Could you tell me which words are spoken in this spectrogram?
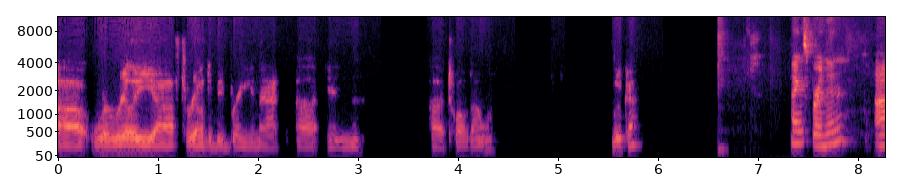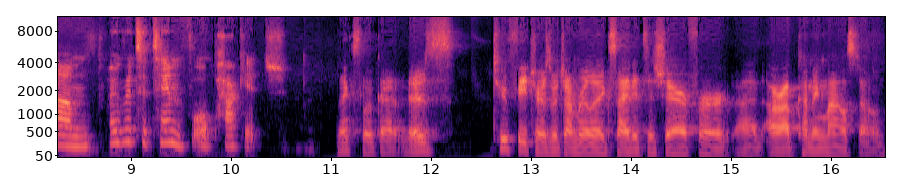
uh, we're really uh, thrilled to be bringing that uh, in 12.1. Luca? Thanks, Brendan. Um, over to Tim for package. Thanks, Luca. There's two features which I'm really excited to share for uh, our upcoming milestone.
